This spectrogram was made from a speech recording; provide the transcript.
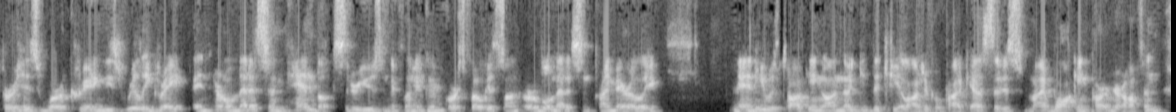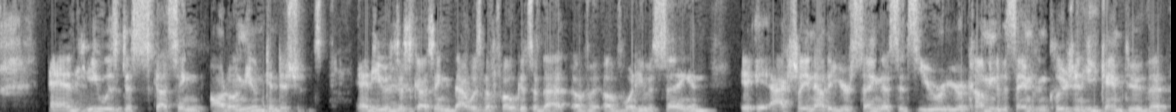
for his work creating these really great internal medicine handbooks that are used in the clinic, mm-hmm. of course, focused on herbal medicine primarily. And he was talking on the, the Qiological podcast, that is my walking partner often and he was discussing autoimmune conditions and he was mm-hmm. discussing that was the focus of that of, of what he was saying and it, it, actually now that you're saying this it's you're you're coming to the same conclusion he came to that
